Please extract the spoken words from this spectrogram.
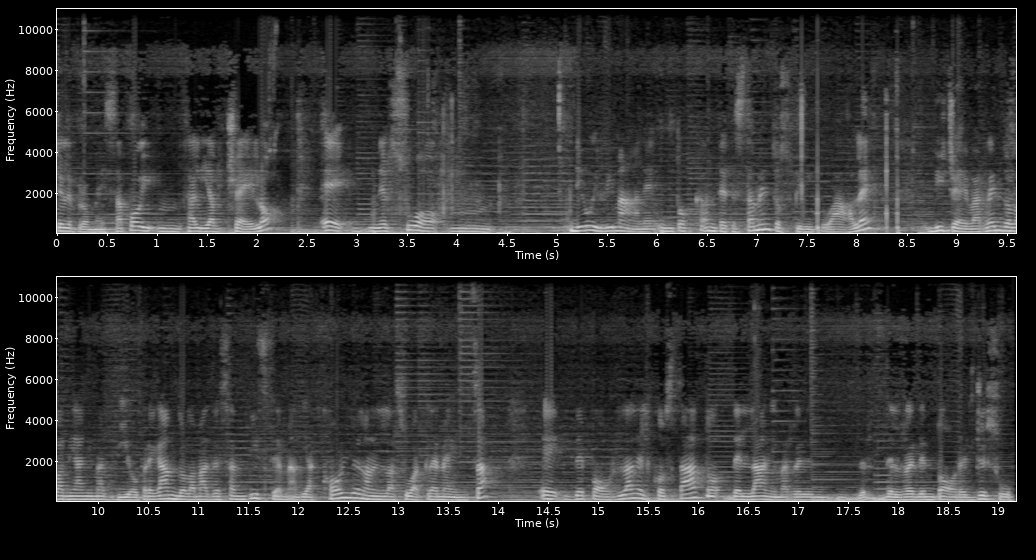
celebrò messa, poi mh, salì al cielo e nel suo, mh, di lui rimane un toccante testamento spirituale. Diceva, rendo la mia anima a Dio, pregando la Madre Santissima di accoglierla nella sua clemenza e deporla nel costato dell'anima del Redentore Gesù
